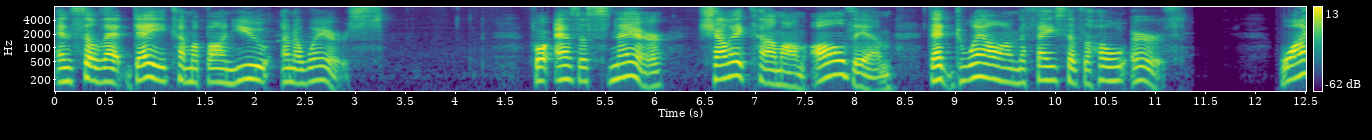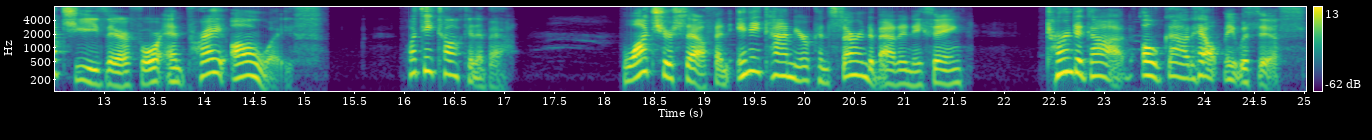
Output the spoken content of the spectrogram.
and so that day come upon you unawares. For as a snare shall it come on all them that dwell on the face of the whole earth. Watch ye therefore, and pray always What's he talking about? Watch yourself, and anytime you're concerned about anything, turn to God. Oh, God, help me with this.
